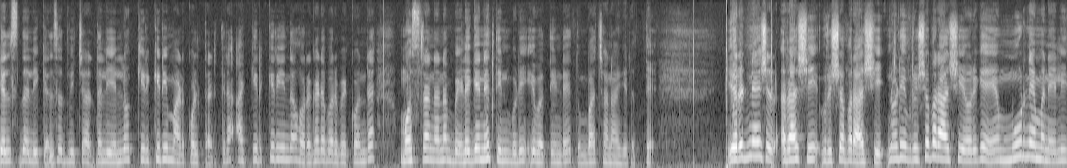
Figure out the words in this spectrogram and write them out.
ಕೆಲಸದಲ್ಲಿ, ಕೆಲಸದ ವಿಚಾರದಲ್ಲಿ ಎಲ್ಲೋ ಕಿರಿಕಿರಿ ಮಾಡ್ಕೊಳ್ತಾ ಇರ್ತೀರ? ಆ ಕಿರಿಕಿರಿಯಿಂದ ಹೊರಗಡೆ ಬರಬೇಕು ಅಂದರೆ ಮೊಸರನ್ನ ಬೆಳಗ್ಗೆನೇ ತಿನ್ಬಿಡಿ, ಇವತ್ತಿನ ಡೇ ತುಂಬ ಚೆನ್ನಾಗಿರುತ್ತೆ. ಎರಡನೇ ರಾಶಿ ವೃಷಭ ರಾಶಿ. ನೋಡಿ, ವೃಷಭ ರಾಶಿಯವರಿಗೆ ಮೂರನೇ ಮನೆಯಲ್ಲಿ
